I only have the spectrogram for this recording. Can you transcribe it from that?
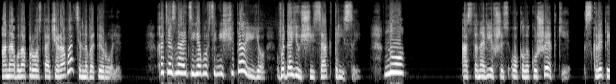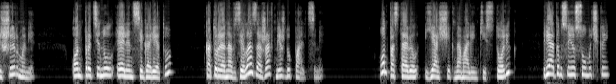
она была просто очаровательна в этой роли. Хотя, знаете, я вовсе не считаю ее выдающейся актрисой. Но, остановившись около кушетки, скрытой ширмами, он протянул Эллен сигарету — который она взяла, зажав между пальцами. Он поставил ящик на маленький столик рядом с ее сумочкой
